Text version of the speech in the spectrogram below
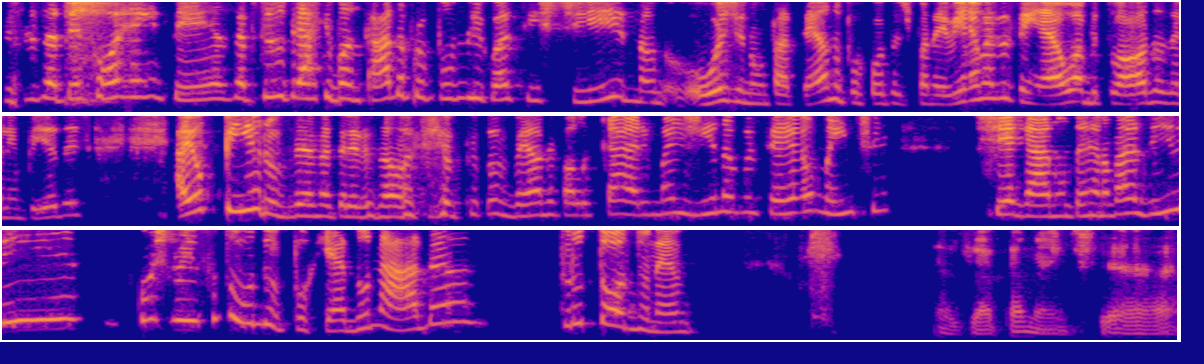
Precisa ter correnteza, preciso ter arquibancada para o público assistir. Não, hoje não está tendo por conta de pandemia, mas assim, é o habitual das Olimpíadas. Aí eu piro vendo a televisão, assim, eu fico vendo e falo, cara, imagina você realmente chegar num terreno vazio e construir isso tudo, porque é do nada para o todo, né? Exatamente. É...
